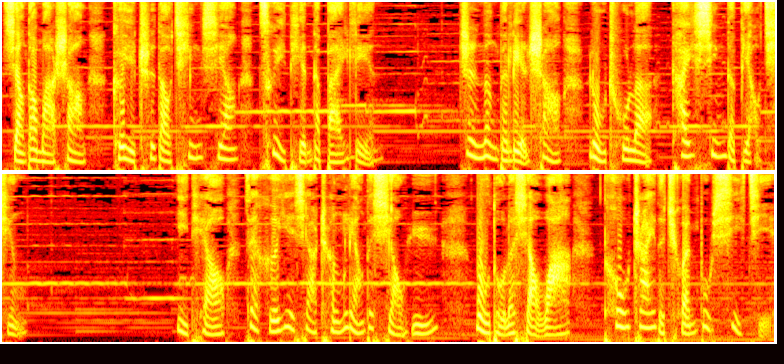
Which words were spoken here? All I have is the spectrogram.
想到马上可以吃到清香脆甜的白莲。稚嫩的脸上露出了开心的表情。一条在荷叶下乘凉的小鱼，目睹了小娃偷摘的全部细节。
